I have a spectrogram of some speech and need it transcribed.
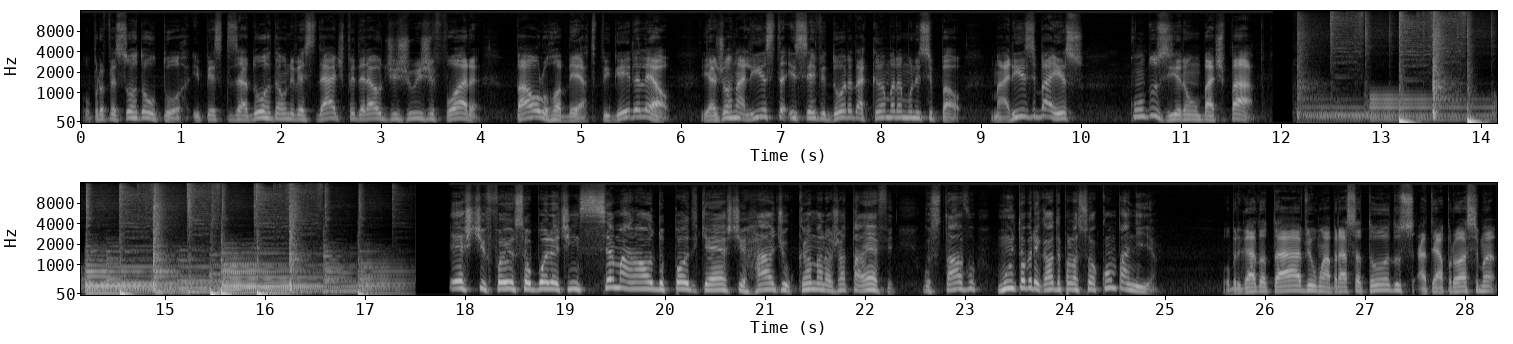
O professor doutor e pesquisador da Universidade Federal de Juiz de Fora, Paulo Roberto Figueira Leal, e a jornalista e servidora da Câmara Municipal, Marise Baesso, conduziram o bate-papo. Este foi o seu boletim semanal do podcast Rádio Câmara JF. Gustavo, muito obrigado pela sua companhia. Obrigado, Otávio. Um abraço a todos. Até a próxima.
